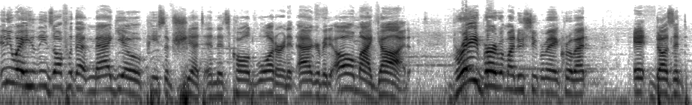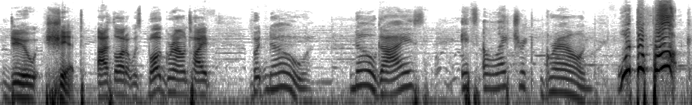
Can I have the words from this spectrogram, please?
Anyway, he leads off with that Magio piece of shit, and it's called Water, and it aggravated. Oh my god. Brave Bird with my new Superman Crobat. It doesn't do shit. I thought it was bug ground type, but no. No, guys. It's electric ground. What the fuck?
